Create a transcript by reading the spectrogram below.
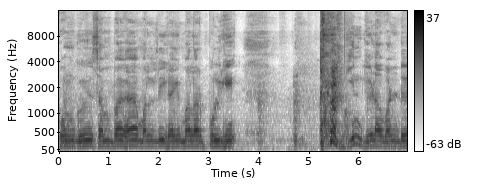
கொங்கு செம்பக மல்லிகை மலர் புல்கி இன் இளவண்டு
